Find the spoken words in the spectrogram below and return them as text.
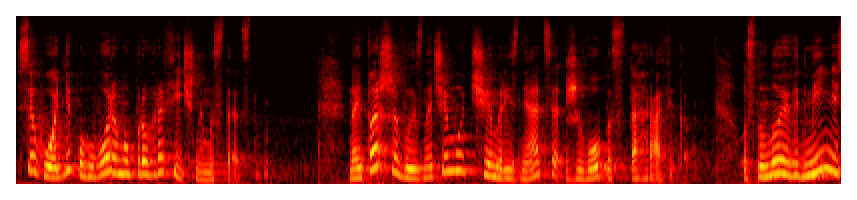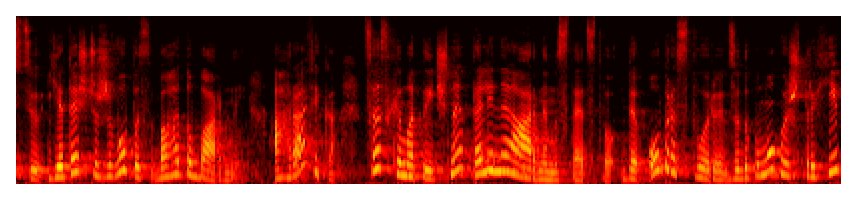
Сьогодні поговоримо про графічне мистецтво. Найперше визначимо, чим різняться живопис та графіка. Основною відмінністю є те, що живопис багатобарвний, а графіка це схематичне та лінеарне мистецтво, де образ створюють за допомогою штрихів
